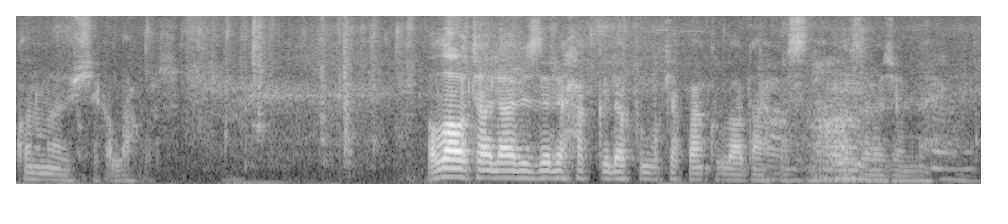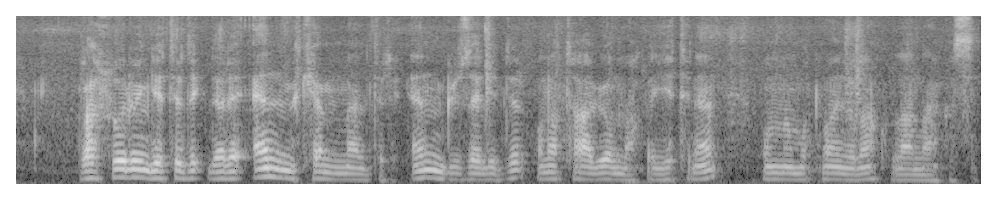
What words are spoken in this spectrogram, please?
konumuna düşecek Allah korusun. Allahu Teala bizleri hakkıyla kulluk yapan kullardan kılsın. Azze ve Celle. Resulün getirdikleri en mükemmeldir, en güzelidir. Ona tabi olmakla yetinen, onunla mutmain olan kullardan kılsın.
